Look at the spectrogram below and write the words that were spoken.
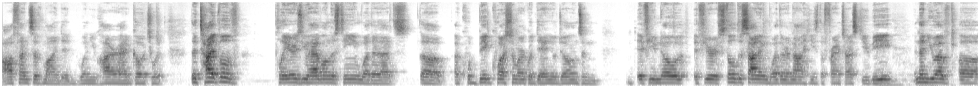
offensive minded when you hire a head coach with the type of players you have on this team, whether that's uh, a big question mark with Daniel Jones and if you know if you're still deciding whether or not he's the franchise QB, and then you have a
